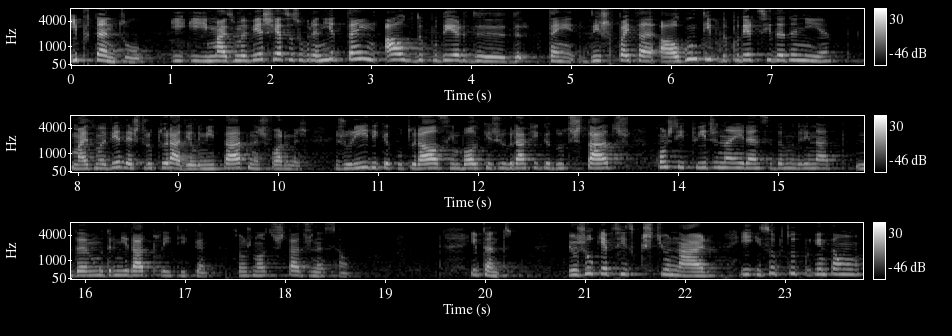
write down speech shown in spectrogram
e, portanto, e, e, mais uma vez, se essa soberania tem algo de poder, de, de, tem, diz respeito a algum tipo de poder de cidadania, que mais uma vez é estruturado e limitado nas formas jurídica, cultural, simbólica e geográfica dos Estados constituídos na herança da modernidade, da modernidade política. São os nossos Estados-nação. E, portanto, eu julgo que é preciso questionar, e, e, sobretudo porque então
